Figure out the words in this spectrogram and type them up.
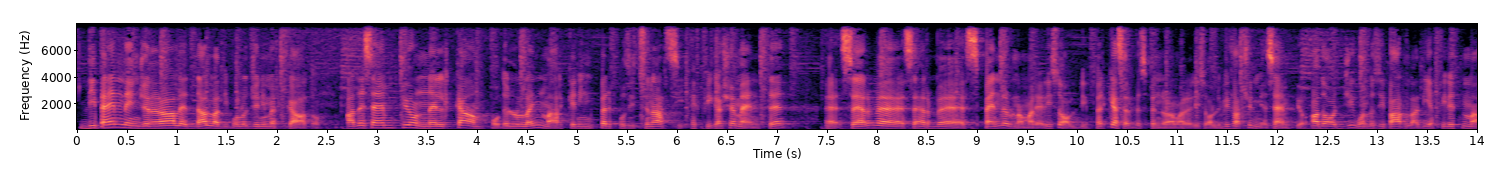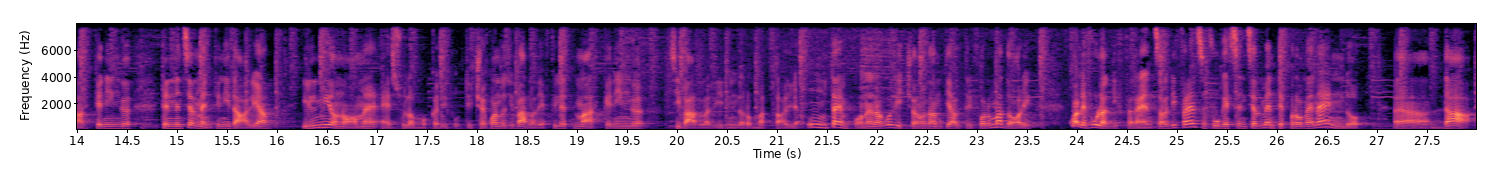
dipende in generale dalla tipologia di mercato. Ad esempio, nel campo dell'online marketing, per posizionarsi efficacemente, eh, serve, serve, spendere una marea di soldi. Perché serve spendere una marea di soldi? Vi faccio il mio esempio. Ad oggi, quando si parla di affiliate marketing, tendenzialmente in Italia il mio nome è sulla bocca di tutti. Cioè, quando si parla di affiliate marketing, si parla di Tinder o Battaglia. Un tempo non era così, c'erano tanti altri formatori. Quale fu la differenza? La differenza fu che essenzialmente provenendo eh, da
